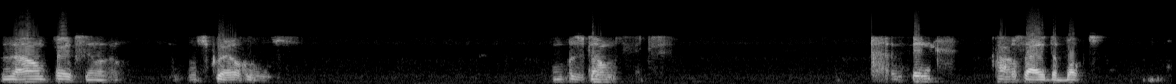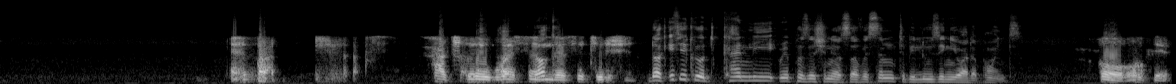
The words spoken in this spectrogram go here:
Round pegs square holes. Wisdom and think outside the box. And that actually worsen Doc? the situation. Doc, if you could kindly reposition yourself, we seem to be losing you at a point. Oh, okay.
